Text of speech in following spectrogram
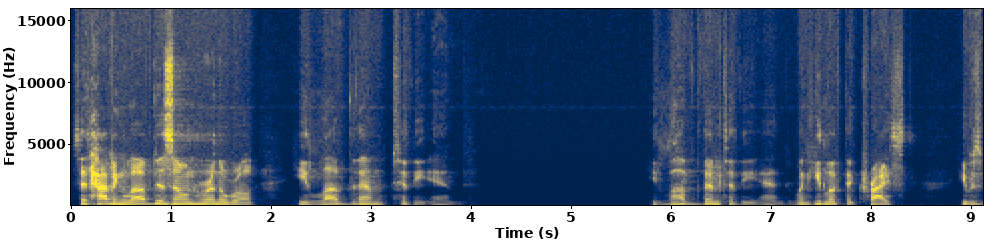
He said, having loved his own who were in the world, he loved them to the end. He loved them to the end. When he looked at Christ, he was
